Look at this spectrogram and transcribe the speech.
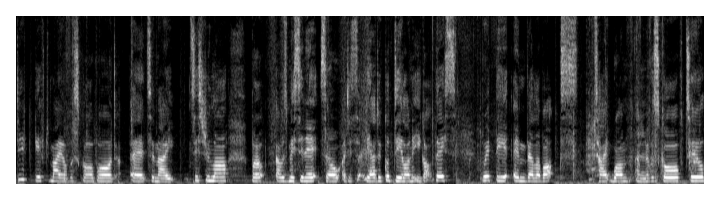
did gift my other scoreboard uh, to my sister-in-law, but I was missing it, so I just yeah, had a good deal on it. You got this with the Invella box type one and another scope tool.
